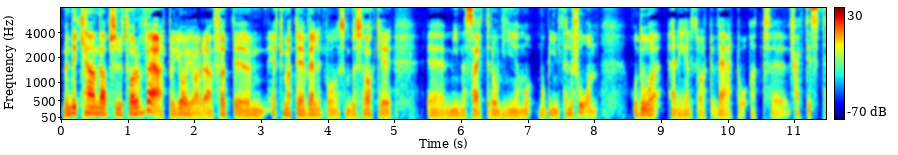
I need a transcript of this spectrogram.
Men det kan det absolut vara värt och jag gör det, för att eh, eftersom att det är väldigt många som besöker eh, mina sajter då via mo mobiltelefon, och då är det helt klart värt då att eh, faktiskt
